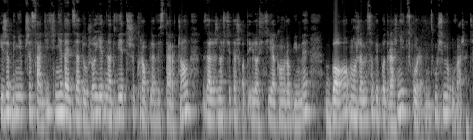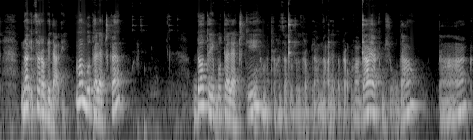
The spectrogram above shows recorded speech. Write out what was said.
i żeby nie przesadzić, nie dać za dużo, jedna, dwie, trzy krople wystarczą, w zależności też od ilości, jaką robimy, bo możemy sobie podrażnić skórę, więc musimy uważać. No i co robię dalej? Mam buteleczkę. Do tej buteleczki, chyba trochę za dużo zrobiłam, no ale dobra, uwaga, jak mi się uda. Tak.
